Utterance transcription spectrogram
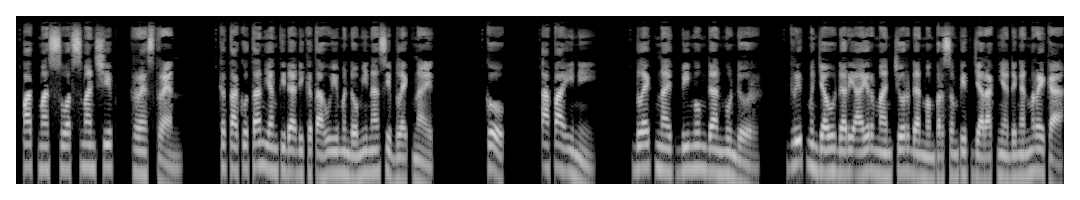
Pakmas Swordsmanship, Restraint. Ketakutan yang tidak diketahui mendominasi Black Knight. Kuk, apa ini? Black Knight bingung dan mundur. Grid menjauh dari air mancur dan mempersempit jaraknya dengan mereka,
